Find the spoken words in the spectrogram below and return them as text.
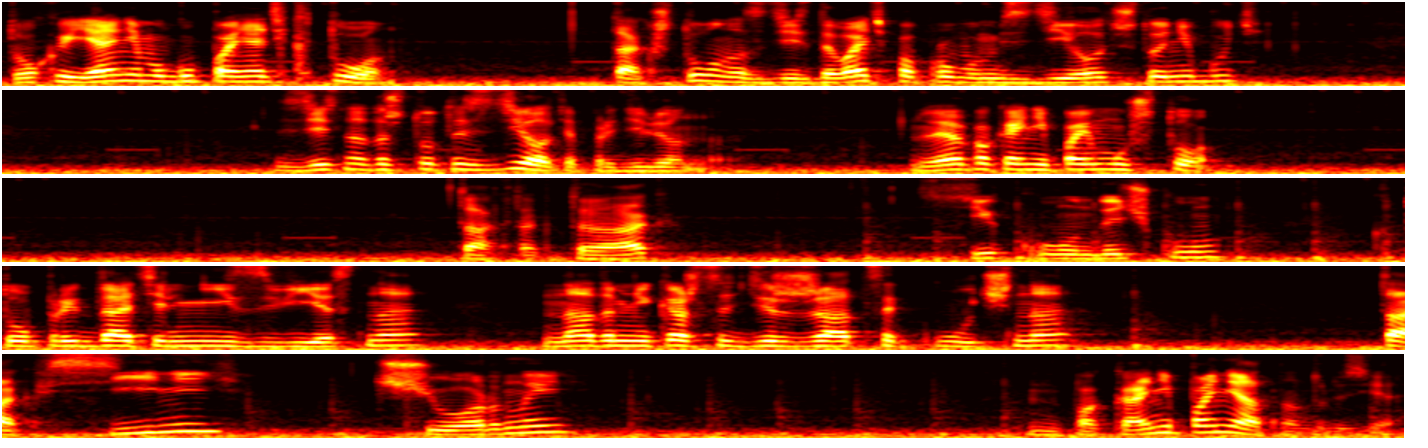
Только я не могу понять, кто. Так, что у нас здесь? Давайте попробуем сделать что-нибудь. Здесь надо что-то сделать определенно. Но я пока не пойму, что. Так, так, так. Секундочку. Кто предатель, неизвестно. Надо, мне кажется, держаться кучно. Так, синий, черный. Пока непонятно, друзья.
